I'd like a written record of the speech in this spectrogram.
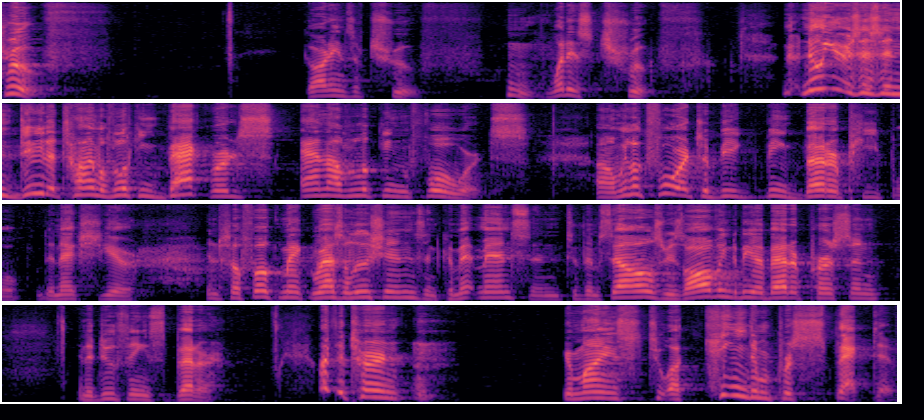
truth. Guardians of truth. Hmm, what is truth? New Year's is indeed a time of looking backwards and of looking forwards. Uh, we look forward to be, being better people the next year. And so folk make resolutions and commitments and to themselves, resolving to be a better person and to do things better. I'd like to turn your minds to a kingdom perspective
